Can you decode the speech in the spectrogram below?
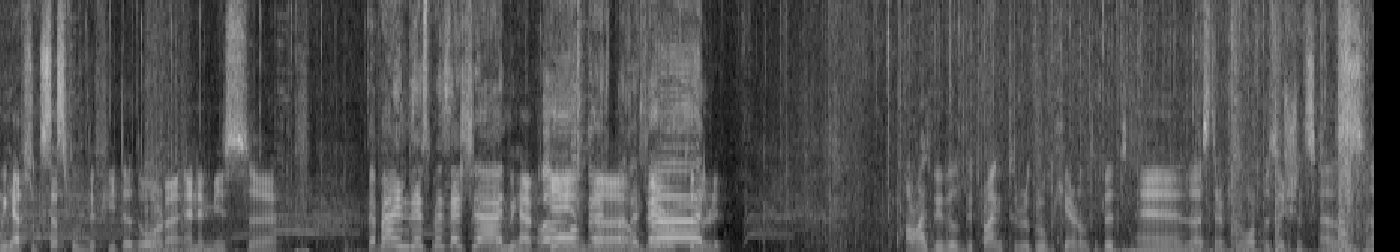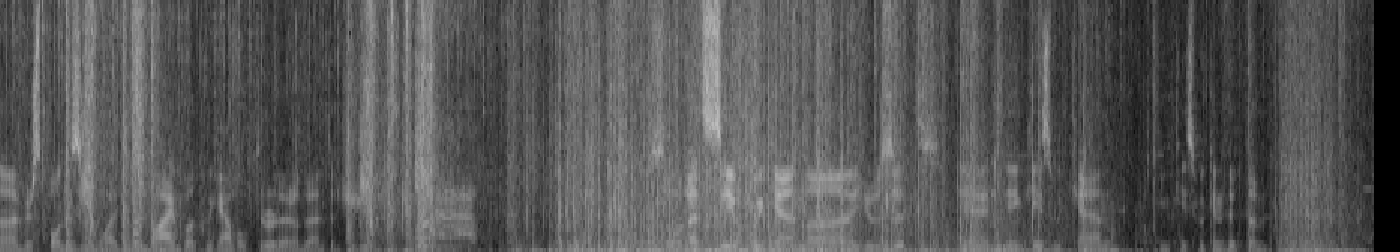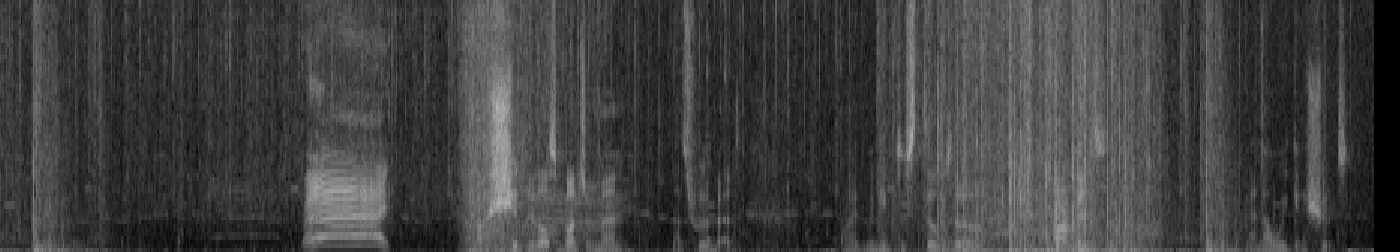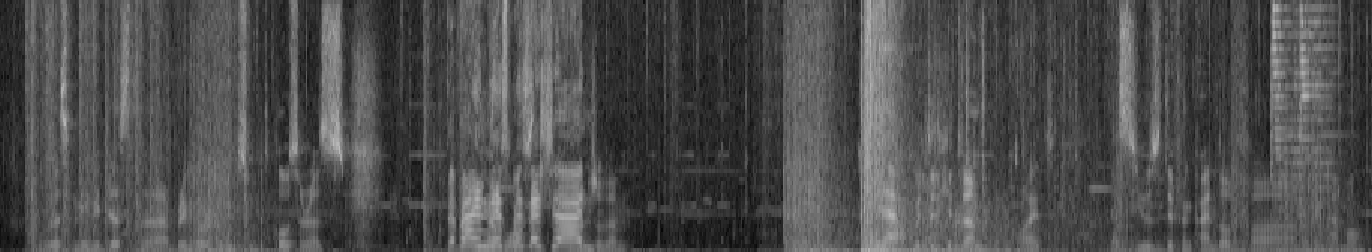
we have successfully defeated our uh, enemies uh, Defend this position! and we have gained uh, their artillery. Alright, we will be trying to regroup here a little bit and uh, strengthen our positions as uh, their spawn is quite nearby, but we have artillery advantage. So let's see if we can uh, use it, and in case we can, in case we can hit them. Ready! Oh shit, we lost a bunch of men. That's really bad. Right, we need to still to arm it. And now we can shoot. Let's maybe just uh, bring our troops a bit closer as Defend this lost a bunch position! of them. Yeah, we did hit them, right? Let's use different kind of uh, ammo.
